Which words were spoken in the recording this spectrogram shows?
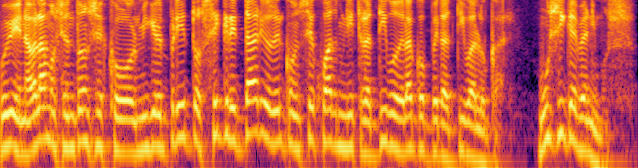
Muy bien, hablamos entonces con Miguel Prieto, secretario del Consejo Administrativo de la Cooperativa Local. Música y venimos.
